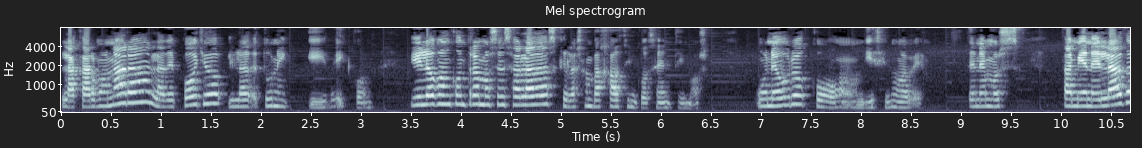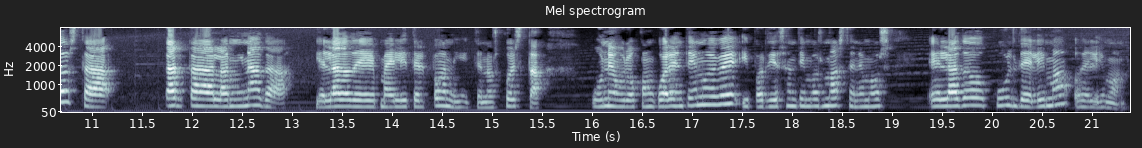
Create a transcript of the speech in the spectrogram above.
la carbonara, la de pollo y la de tunic y bacon. Y luego encontramos ensaladas que las han bajado 5 céntimos, 1 euro con 19. Tenemos también helado, está tarta laminada y helado de My Little Pony que nos cuesta 1 euro con 49 y por 10 céntimos más tenemos helado cool de lima o de limón.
